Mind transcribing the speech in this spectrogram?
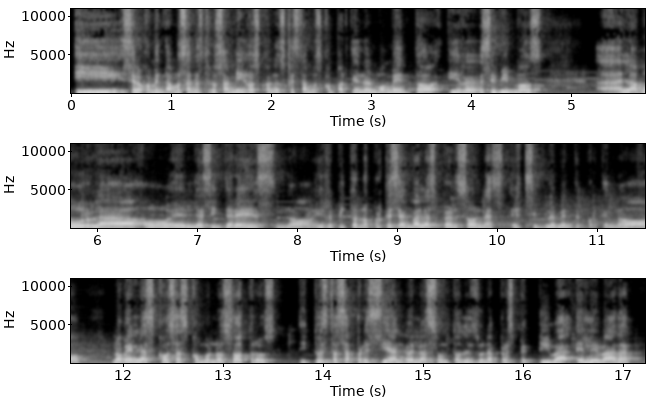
Y se lo comentamos a nuestros amigos con los que estamos compartiendo el momento y recibimos la burla o el desinterés, ¿no? Y repito, no porque sean malas personas, es simplemente porque no, no ven las cosas como nosotros y tú estás apreciando el asunto desde una perspectiva elevada.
